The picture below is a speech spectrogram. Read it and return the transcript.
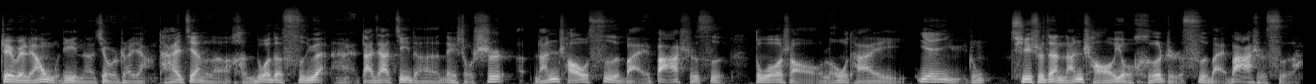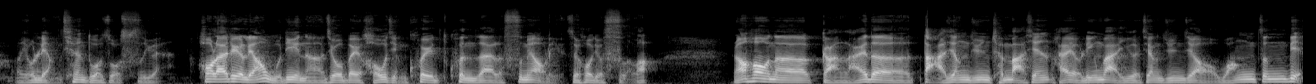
这位梁武帝呢就是这样，他还建了很多的寺院。哎，大家记得那首诗：“南朝四百八十寺，多少楼台烟雨中。”其实，在南朝又何止四百八十寺，有两千多座寺院。后来，这个梁武帝呢就被侯景困困在了寺庙里，最后就死了。然后呢，赶来的大将军陈霸先，还有另外一个将军叫王增辩，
